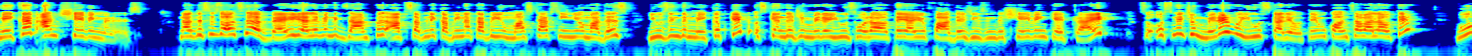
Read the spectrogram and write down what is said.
makeup and shaving mirrors Now this is also a very relevant example. आप सबने कभी ना कभी you must have seen your mothers using the makeup kit. उसके अंदर जो मिरर यूज़ हो रहा होता है या your fathers using the shaving kit, right? So उसमें जो मिरर वो यूज़ कर रहे होते हैं वो कौन सा वाला होता है वो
